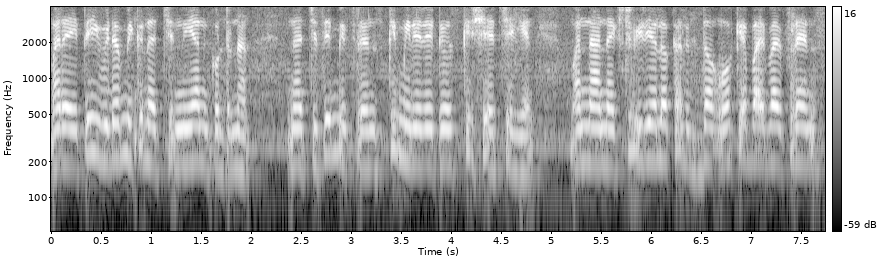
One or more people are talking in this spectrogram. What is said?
మరి అయితే ఈ వీడియో మీకు నచ్చింది అనుకుంటున్నాను. నచ్చితే మీ ఫ్రెండ్స్కి మీ రిలేటివ్స్కి షేర్ చేయండి. మరి నా నెక్స్ట్ వీడియోలో కలుద్దాం. ఓకే బాయ్ బాయ్ ఫ్రెండ్స్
